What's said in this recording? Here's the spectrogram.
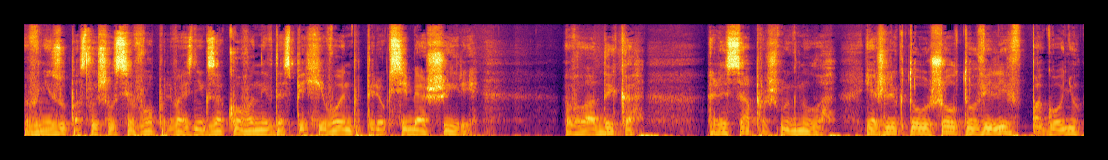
Внизу послышался вопль, возник закованный в доспехи воин поперек себя шире. Владыка Лиса прошмыгнула. Ежели кто ушел, то вели в погоню.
